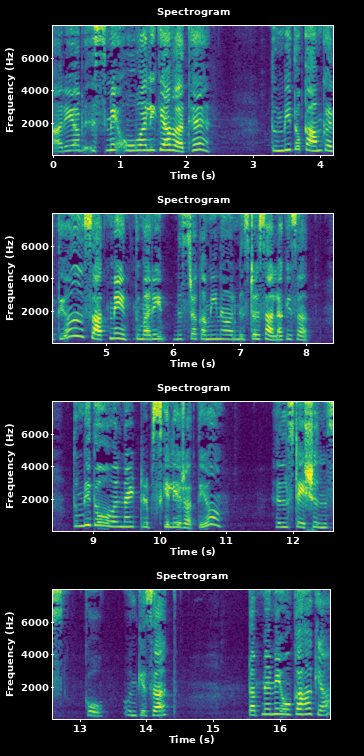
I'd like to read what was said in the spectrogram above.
अरे अब इसमें ओ वाली क्या बात है? तुम भी तो काम करती हो साथ में, तुम्हारे मिस्टर कमीना और मिस्टर साला के साथ। तुम भी तो ओवरनाइट ट्रिप्स के लिए जाती हो हिल स्टेशंस को, उनके साथ। तब मैंने वो कहा, क्या?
